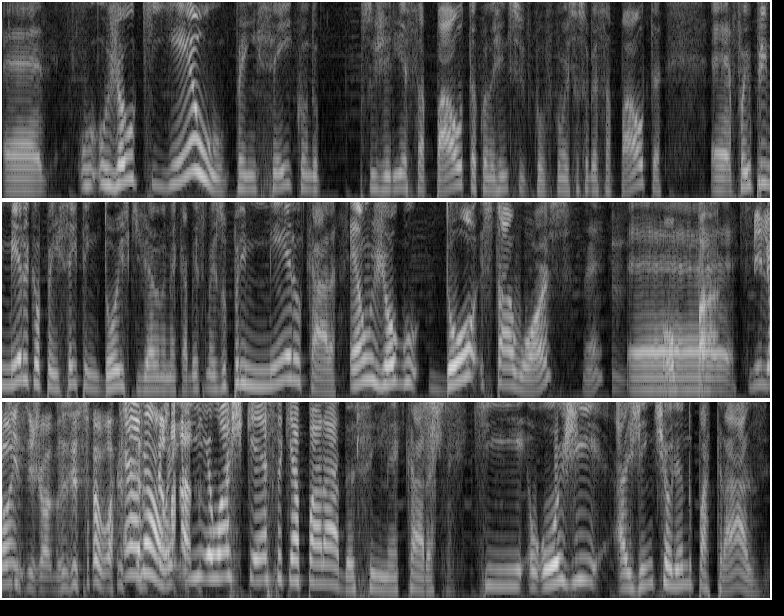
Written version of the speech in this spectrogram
É, o, o jogo que eu pensei quando sugeri essa pauta, quando a gente conversou sobre essa pauta, é, foi o primeiro que eu pensei, tem dois que vieram na minha cabeça, mas o primeiro, cara, é um jogo do Star Wars, né? Hum. É... Opa! Milhões de jogos de Star Wars. É, não, e eu acho que essa que é a parada, assim, né, cara? Que hoje a gente olhando para trás,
